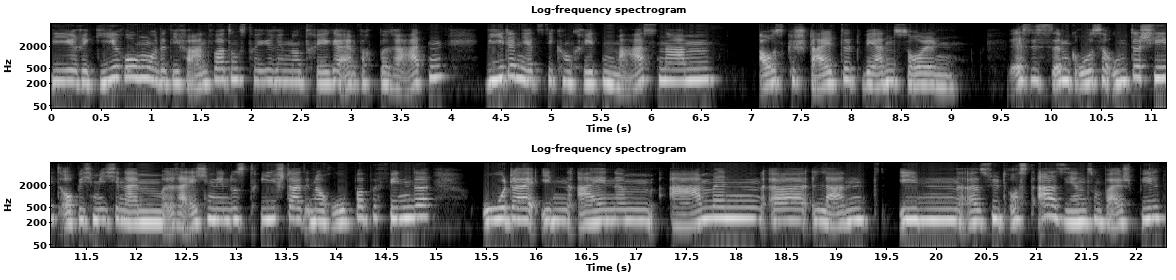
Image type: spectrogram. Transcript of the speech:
die Regierung oder die Verantwortungsträgerinnen und Träger einfach beraten, wie denn jetzt die konkreten Maßnahmen ausgestaltet werden sollen. Es ist ein großer Unterschied, ob ich mich in einem reichen Industriestaat in Europa befinde oder in einem armen äh, Land in äh, Südostasien zum Beispiel,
